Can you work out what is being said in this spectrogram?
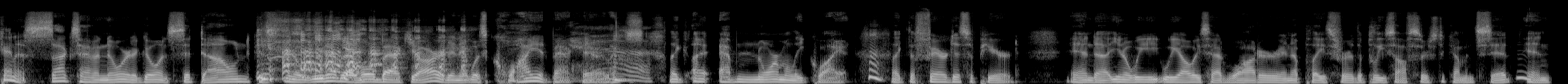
kind of sucks having nowhere to go and sit down because you know we'd have that whole backyard and it was quiet back there. Like, like uh, abnormally quiet. Like the fair disappeared. And uh, you know we we always had water and a place for the police officers to come and sit. And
